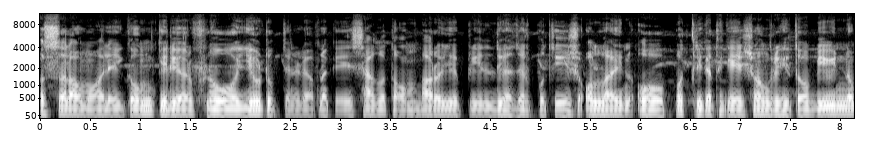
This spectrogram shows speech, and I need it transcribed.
আসসালামু আলাইকুম। কেরিয়ার ফ্লো ইউটিউব চ্যানেলে আপনাকে স্বাগতম। বারোই এপ্রিল দুই হাজার পঁচিশ অনলাইন ও পত্রিকা থেকে সংগৃহীত বিভিন্ন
